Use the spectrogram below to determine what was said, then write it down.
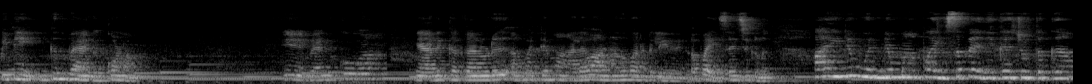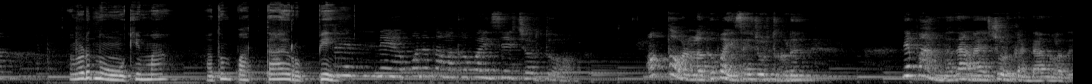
പിന്നെ എനിക്കൊന്ന് ബാങ്കിൽ പോണം. ഏ ബാങ്കിൽ പോവാ? ഞാൻ ഇക്കാനോട് ആ മറ്റേ മാല വാങ്ങാന്ന് പറഞ്ഞിട്ടില്ലേ ഇവിടെ പൈസ അയച്ചിക്കണ്. അതിന്റെ മുന്നമ്മ പൈസ പെരേക്ക് അയച്ചു കൊടുത്തക്ക. അങ്ങോട്ട് നോക്കിമ്മ അതും പത്തായിരം റുപ്യ പൈസ ഞാൻ പറഞ്ഞതാണ് അയച്ചു കൊടുക്കണ്ടെന്നുള്ളത്.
